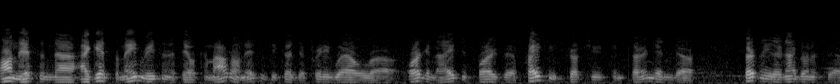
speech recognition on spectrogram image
on this, and uh, I guess the main reason that they'll come out on this is because they're pretty well uh, organized as far as the pricing structure is concerned, and uh, certainly they're not going to, uh,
